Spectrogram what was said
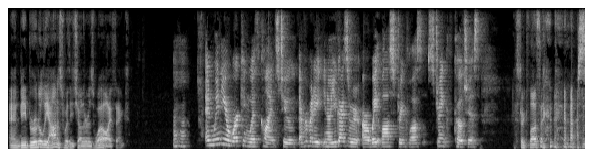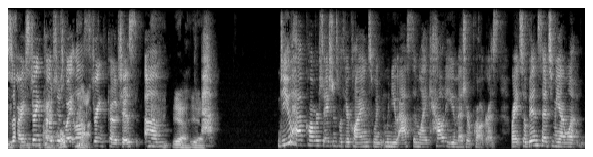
and be brutally honest with each other as well. I think. Uh-huh. And when you're working with clients too, everybody, you know, you guys are, are weight loss, strength loss, strength coaches. Strength loss. Sorry, strength coaches, weight loss, not. strength coaches. Um, yeah, yeah. Do you have conversations with your clients when when you ask them like, how do you measure progress? Right. So Ben said to me, I want.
